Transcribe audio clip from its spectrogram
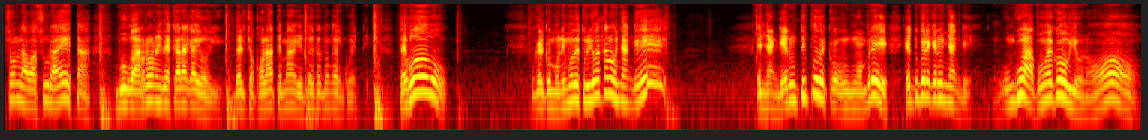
son la basura esta, bugarrona y de Caracas hoy, del chocolate más y todo este tonga delincuente. ¡Te bobo! Porque el comunismo destruyó hasta los ñangué. El ñangue era un tipo de un hombre. ¿Qué tú crees que era un ñangue? Un guapo, un ecobio. No.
